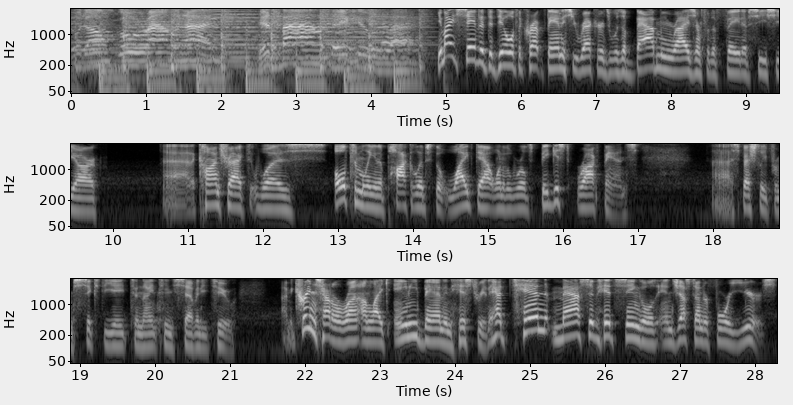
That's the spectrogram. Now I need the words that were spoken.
don't go around tonight, it's bound to take you. You might say that the deal with the corrupt fantasy records was a bad moon rising for the fate of CCR. Uh, the contract was ultimately an apocalypse that wiped out one of the world's biggest rock bands, uh, especially from 68 to 1972. I mean, Creedence had a run unlike any band in history. They had 10 massive hit singles in just under four years,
